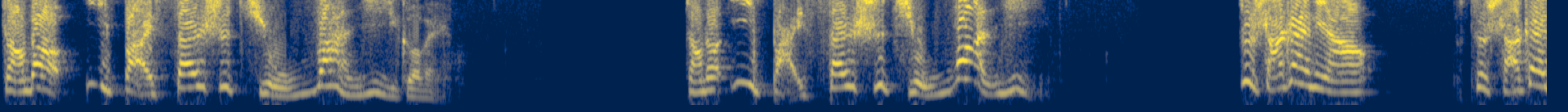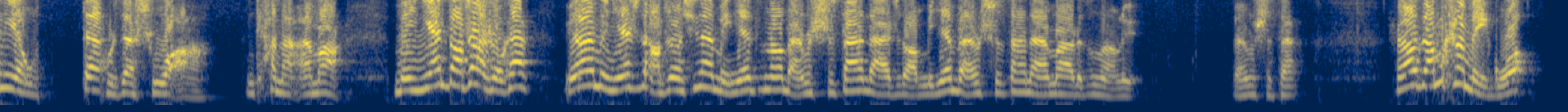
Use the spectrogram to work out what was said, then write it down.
涨到一百三十九万亿，各位，涨到一百三十九万亿，这啥概念啊？这啥概念？我待会儿再说啊。你看那 M 二每年到这儿时候，看原来每年是涨这，现在每年增长百分之十三，大家知道每年百分之十三的 M 二的增长率。百分之十三，然后咱们看美国，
